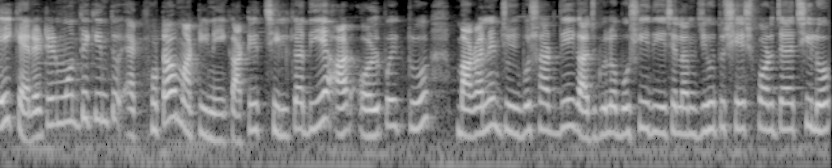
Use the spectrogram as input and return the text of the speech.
এই ক্যারেটের মধ্যে কিন্তু এক ফোঁটাও মাটি নেই। কাঠের ছিলকা দিয়ে আর অল্প একটু বাগানের জৈব সার দিয়ে গাছগুলো বসিয়ে দিয়েছিলাম। যেহেতু শেষ পর্যায়ে ছিল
